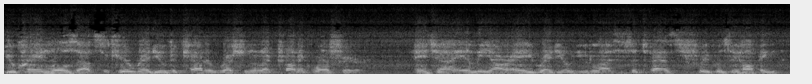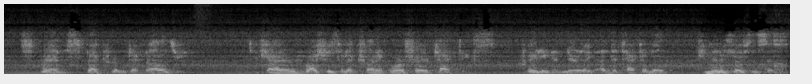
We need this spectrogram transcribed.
Ukraine rolls out secure radio to counter Russian electronic warfare. HIMERA radio utilizes advanced frequency hopping spread spectrum technology to counter Russia's electronic warfare tactics, creating a nearly undetectable communication system.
